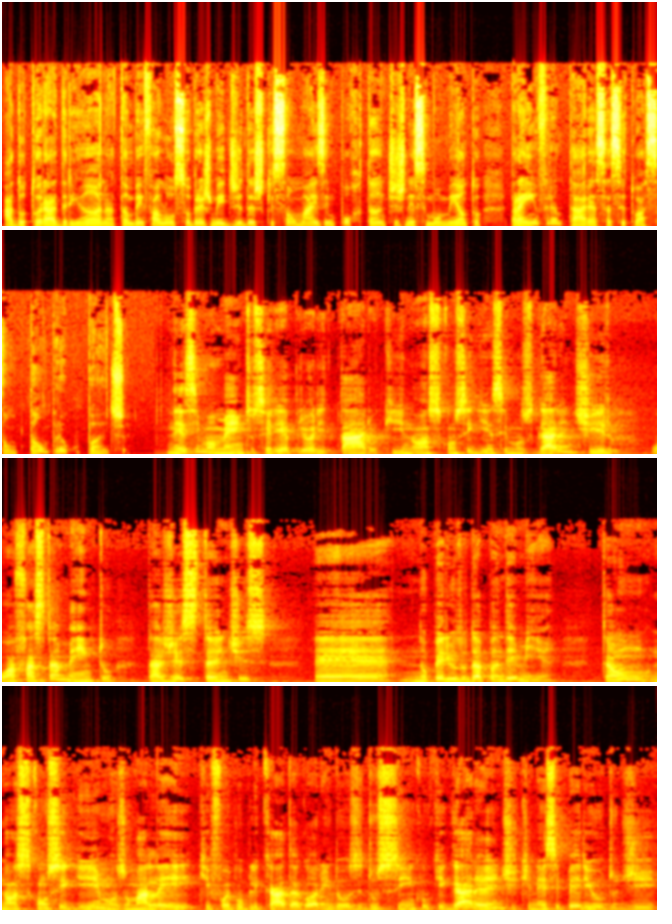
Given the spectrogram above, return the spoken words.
A doutora Adriana também falou sobre as medidas que são mais importantes nesse momento para enfrentar essa situação tão preocupante. Nesse momento, seria prioritário que nós conseguíssemos garantir o afastamento das gestantes é, no período da pandemia. Então, nós conseguimos uma lei que foi publicada agora em 12 do 5 que garante que nesse período de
